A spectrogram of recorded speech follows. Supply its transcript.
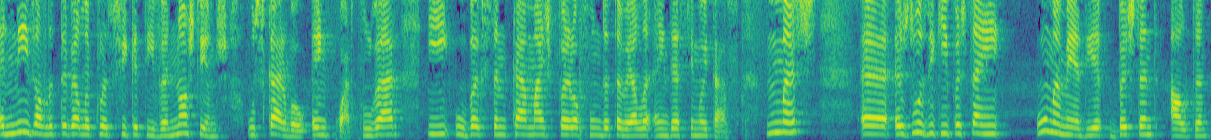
a nível da tabela classificativa, nós temos o Scarborough em quarto lugar e o Buxton cá mais para o fundo da tabela em 18 Mas uh, as duas equipas têm uma média bastante alta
